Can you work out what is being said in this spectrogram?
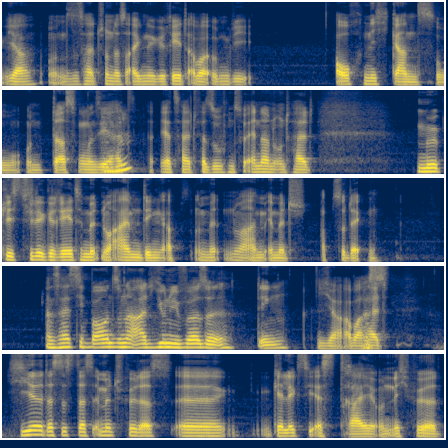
eigene. Ja, und es ist halt schon das eigene Gerät, aber irgendwie auch nicht ganz so. Und das wollen sie Mhm. halt jetzt halt versuchen zu ändern und halt möglichst viele Geräte mit nur einem Ding ab, mit nur einem Image abzudecken. Das heißt, die bauen so eine Art Universal-Ding. Ja, aber Was- halt hier, das ist das Image für das äh, Galaxy S3 und nicht für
